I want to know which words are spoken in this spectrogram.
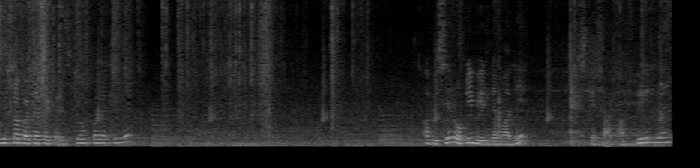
दूसरा बटर पेपर इसके ऊपर रखेंगे। अब इसे रोटी बेलने वाले, इसके साथ आप बेल लें।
